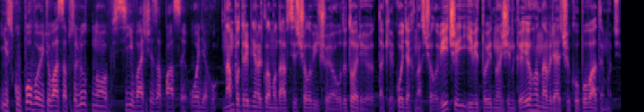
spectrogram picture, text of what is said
і скуповують у вас абсолютно всі ваші запаси одягу. Нам потрібні рекламодавці з чоловічою аудиторією, так як одяг нас чоловічий, і відповідно жінки його навряд чи купуватимуть.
